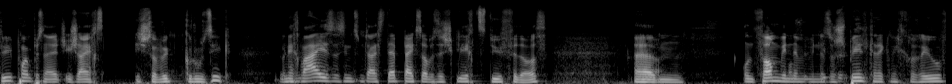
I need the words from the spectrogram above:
3-Point Percentage ist eigentlich ist so wirklich grusig. Und ich weiß, es sind zum Teil Stepbacks, aber es ist gleich zu tief für das. Ähm, Und vor allem, wenn, Also er, wenn er so spielt, regt mich ein bisschen auf.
